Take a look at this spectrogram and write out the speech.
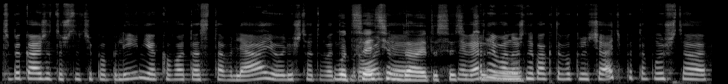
тебе кажется, что, типа, блин, я кого-то оставляю или что-то в этом Вот с роде. этим, да, это с этим Наверное, его тяжело. нужно как-то выключать, потому что,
